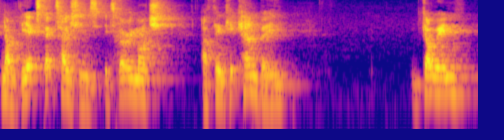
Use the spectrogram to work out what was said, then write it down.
No, the expectations, it's very much, I think it can be go in,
